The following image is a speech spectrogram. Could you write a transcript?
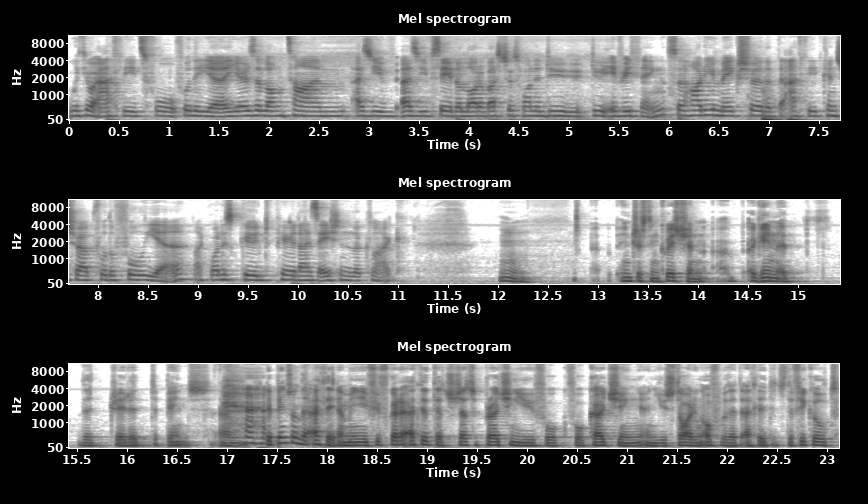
with your athletes for for the year a year is a long time as you've as you've said a lot of us just want to do do everything so how do you make sure that the athlete can show up for the full year like what does good periodization look like Hmm. Interesting question. Uh, again, it, the dreaded depends. Um, depends on the athlete. I mean, if you've got an athlete that's just approaching you for, for coaching and you're starting off with that athlete, it's difficult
